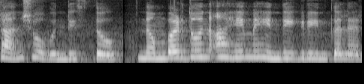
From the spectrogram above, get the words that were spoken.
छान शोभून दिसतो. नंबर दोन आहे मेहंदी ग्रीन कलर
